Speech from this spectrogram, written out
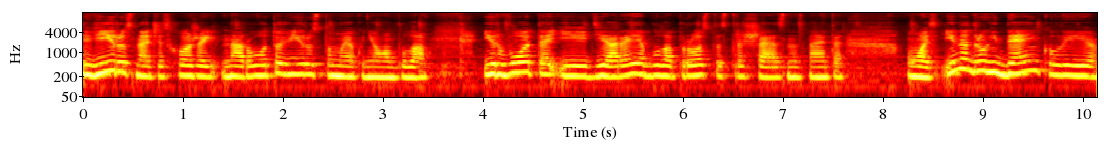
вірус, наче схожий на ротовірус, тому як у нього була і рвота, і діарея була просто страшезна, знаєте. Ось, і на другий день, коли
